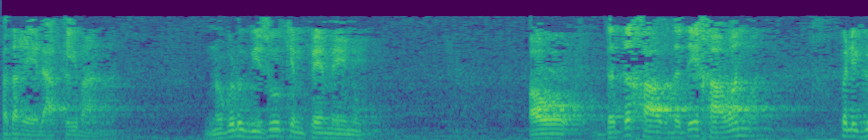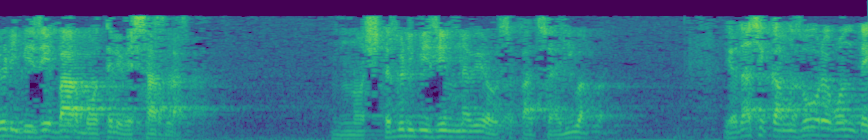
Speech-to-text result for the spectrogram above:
په دغه علاقې باندې نوګړو ویزو کې په مینو او د د خاو د دې خاون په لګړي بيزي بار بوتل وې سر لا نو شتګړي بيزي نه وې او سقات سالي وا یو داسې کمزور غونته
